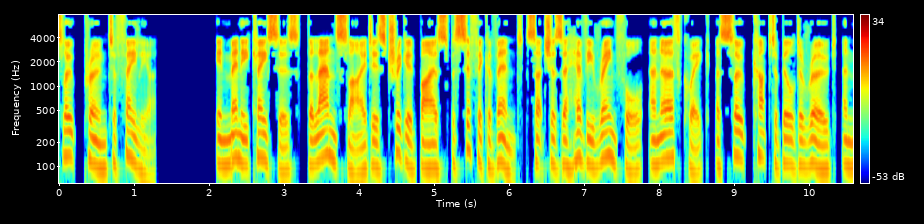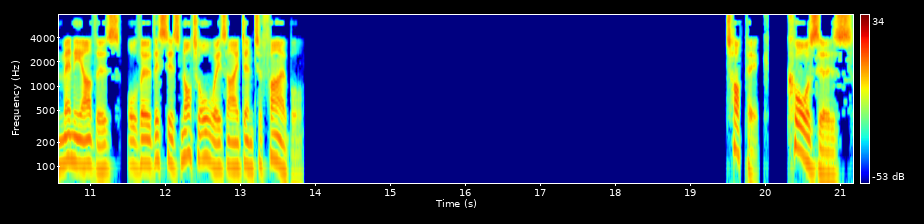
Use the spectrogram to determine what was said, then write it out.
slope prone to failure. In many cases, the landslide is triggered by a specific event such as a heavy rainfall, an earthquake, a slope cut to build a road, and many others, although this is not always identifiable. Topic: Causes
